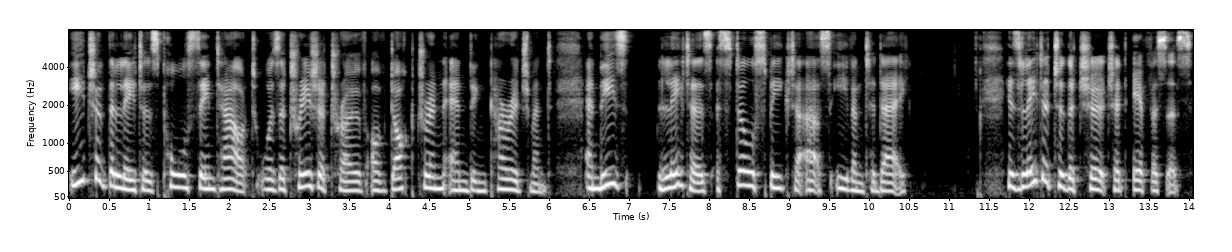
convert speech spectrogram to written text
Each of the letters Paul sent out was a treasure trove of doctrine and encouragement, and these letters still speak to us even today. His letter to the church at Ephesus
